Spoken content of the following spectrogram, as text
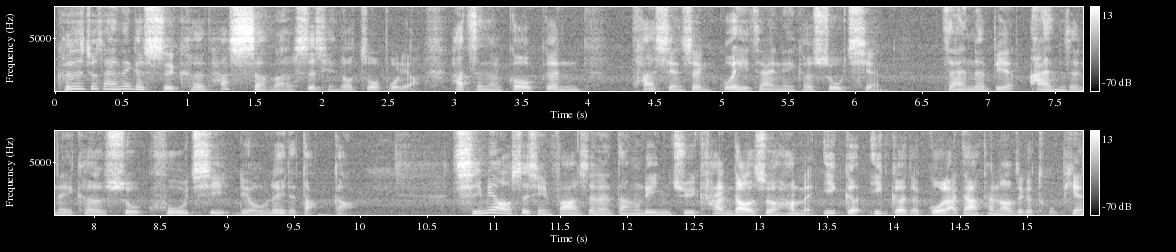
可是就在那个时刻，她什么事情都做不了，她只能够跟她先生跪在那棵树前。在那边按着那棵树哭泣流泪的祷告，奇妙的事情发生了。当邻居看到的时候，他们一个一个的过来。大家看到这个图片，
